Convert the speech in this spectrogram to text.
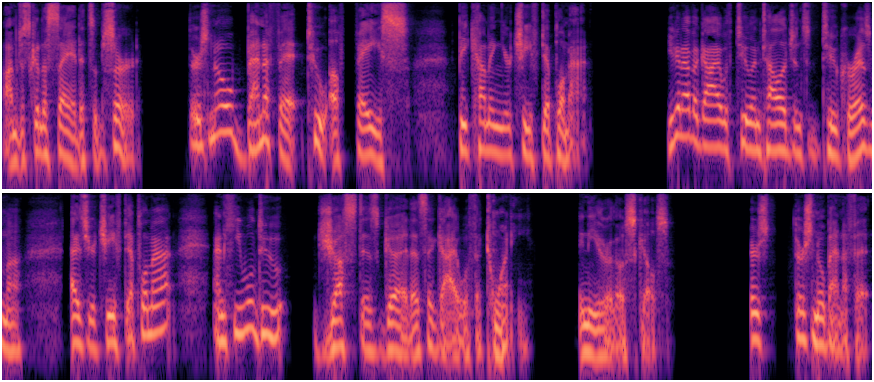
I'm just going to say it. It's absurd. There's no benefit to a face becoming your chief diplomat. You can have a guy with two intelligence and two charisma as your chief diplomat, and he will do just as good as a guy with a 20 in either of those skills. There's there's no benefit,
